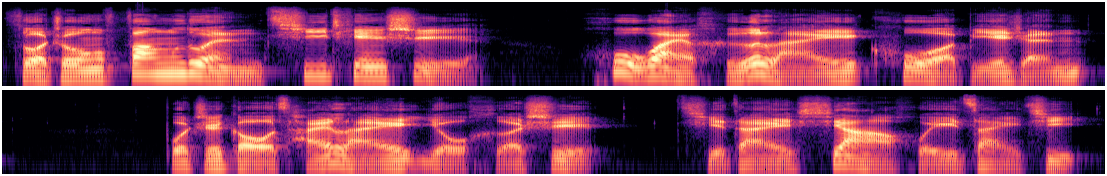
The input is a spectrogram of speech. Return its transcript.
座中方论七天事，户外何来阔别人？不知狗才来有何事？且待下回再记。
